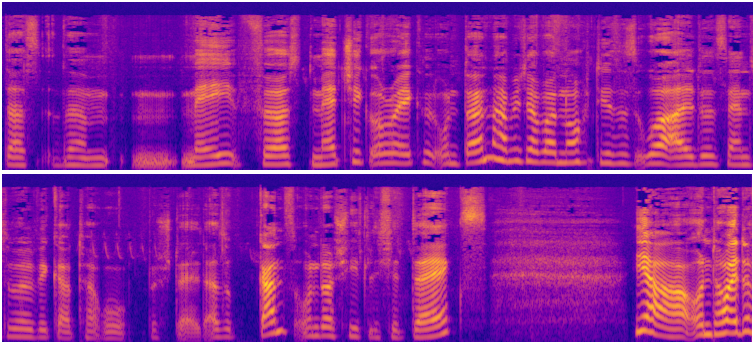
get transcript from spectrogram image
das The May First Magic Oracle und dann habe ich aber noch dieses uralte Sensual Vicar Tarot bestellt. Also ganz unterschiedliche Decks. Ja, und heute,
